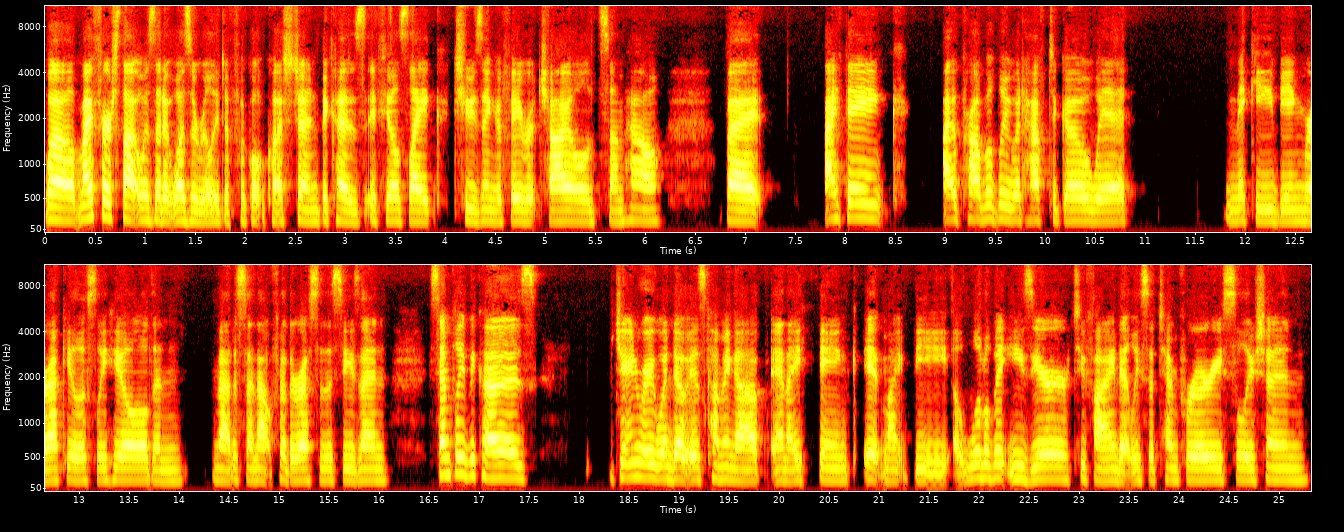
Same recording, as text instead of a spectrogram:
Well, my first thought was that it was a really difficult question because it feels like choosing a favorite child somehow. But I think I probably would have to go with Mickey being miraculously healed and Maddison out for the rest of the season simply because January window is coming up and I think it might be a little bit easier to find at least a temporary solution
